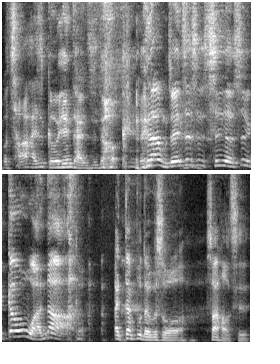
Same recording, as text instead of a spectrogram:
我查还是隔天才知道，原来我们昨天这是吃的是睾丸呐、哎，但不得不说，算好吃。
